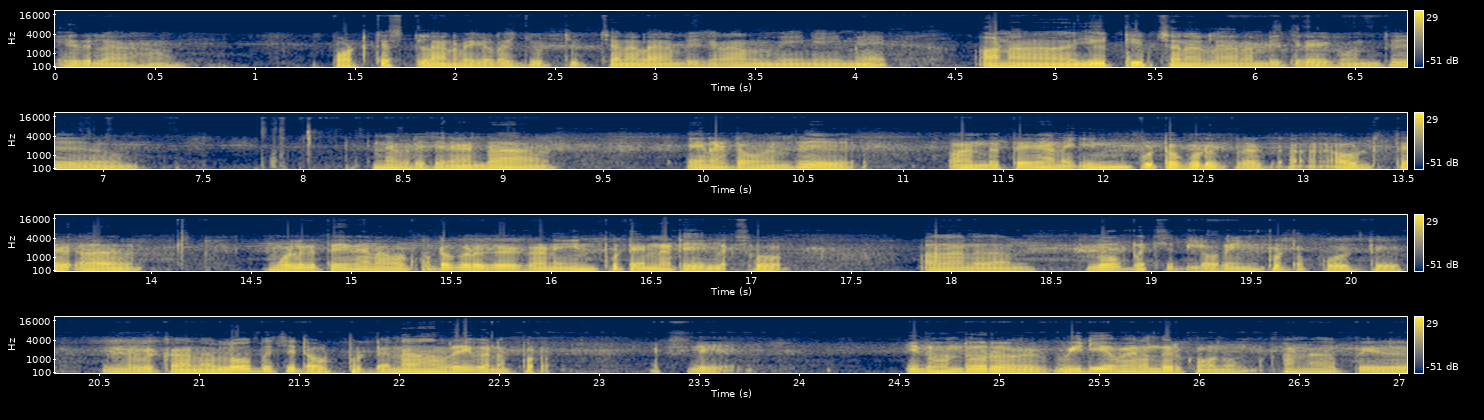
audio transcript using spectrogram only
இதில் பாட்காஸ்ட்டில் ஆரம்பிக்கிறதா யூடியூப் சேனல் ஆரம்பிக்கிறேன் மெயின் எய்மே ஆனால் யூடியூப் சேனல் ஆரம்பிக்கிறதுக்கு வந்து என்ன பிரச்சனைண்டா என்கிட்ட வந்து அந்த தேவையான இன்புட்டை கொடுக்குற அவுட் தே உங்களுக்கு தேவையான அவுட்புட்டை கொடுக்குறதுக்கான இன்புட் என்ன இல்லை. ஸோ அதனால தான் லோ பட்ஜெட்டில் ஒரு இன்புட்டை போட்டு உங்களுக்கான லோ பட்ஜெட் அவுட்புட்டை நான் ரெடி பண்ண போகிறேன் ஆக்சுவலி இது வந்து ஒரு வீடியோவாக இருந்திருக்கணும் ஆனால் இப்போ இது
